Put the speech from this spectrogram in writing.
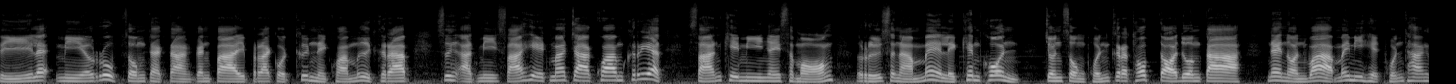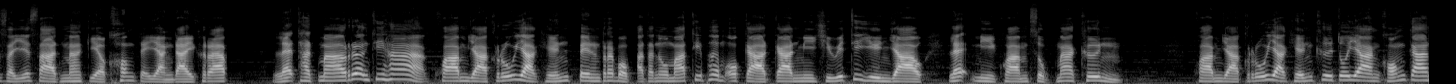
สีและมีรูปทรงแตกต่างกันไป ปรากฏขึ้นในความมืดครับ ซึ่งอาจมีสาเหตุมาจากความเครียด สารเคมีในสมอง หรือสนามแม่เหล็กเข้มข้น จนส่งผลกระทบต่อดวงตา แน่นอนว่าไม่มีเหตุผลทางไสยศาสตร์มาเกี่ยวข้องแต่อย่างใดครับ และถัดมาเรื่องที่ 5 ความอยากรู้อยากเห็นเป็นระบบอัตโนมัติที่เพิ่มโอกาสการมีชีวิตที่ยืนยาว และมีความสุขมากขึ้น ความอยากรู้อยากเห็นคือตัวอย่างของการ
